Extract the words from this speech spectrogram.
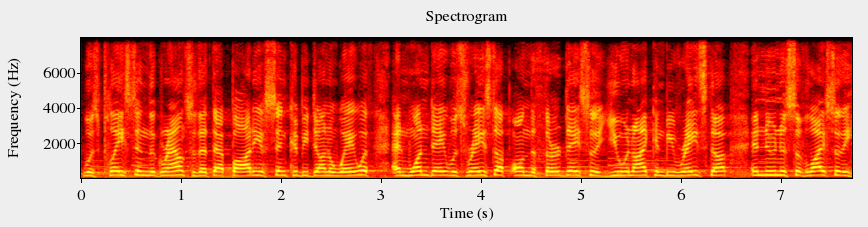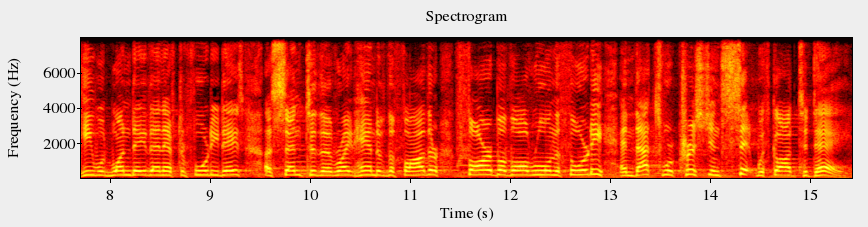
was placed in the ground so that that body of sin could be done away with, and one day was raised up on the third day so that you and I can be raised up in newness of life, so that he would one day then, after 40 days, ascend to the right hand of the Father, far above all rule and authority. And that's where Christians sit with God today.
